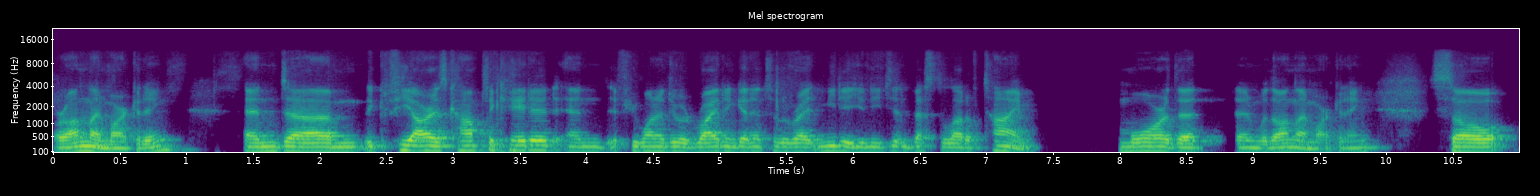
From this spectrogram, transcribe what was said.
or online marketing. And um, the PR is complicated, and if you want to do it right and get into the right media, you need to invest a lot of time, more than than with online marketing. So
